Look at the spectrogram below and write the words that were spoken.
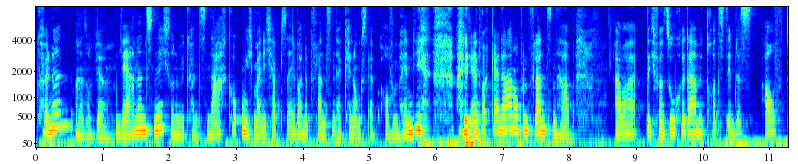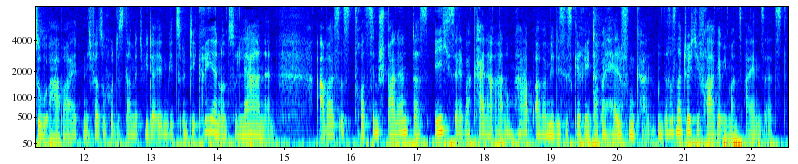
können. Also wir lernen es nicht, sondern wir können es nachgucken. Ich meine, ich habe selber eine Pflanzenerkennungs-App auf dem Handy, weil ich einfach keine Ahnung von Pflanzen habe. Aber ich versuche damit trotzdem das aufzuarbeiten. Ich versuche das damit wieder irgendwie zu integrieren und zu lernen. Aber es ist trotzdem spannend, dass ich selber keine Ahnung habe, aber mir dieses Gerät dabei helfen kann. Und das ist natürlich die Frage, wie man es einsetzt.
